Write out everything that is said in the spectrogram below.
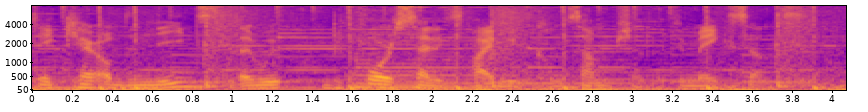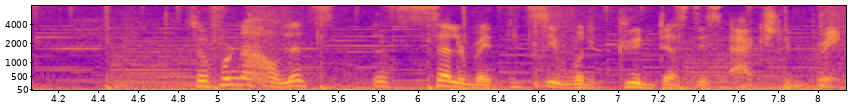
take care of the needs that we before satisfied with consumption. If it makes sense. So for now, let's let's celebrate. Let's see what good does this actually bring.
